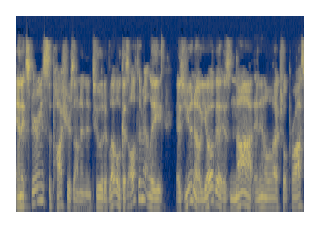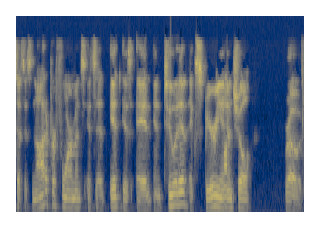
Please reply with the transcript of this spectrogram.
and experience the postures on an intuitive level because ultimately as you know yoga is not an intellectual process. It's not a performance. It's a, it is an intuitive experiential road.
